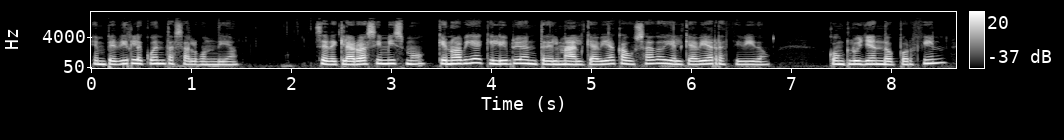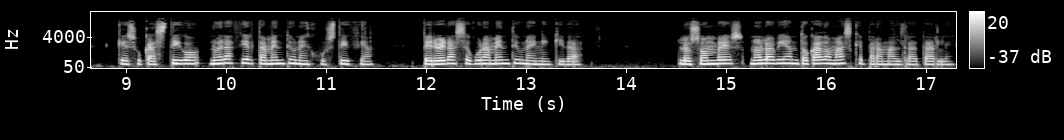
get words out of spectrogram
en pedirle cuentas algún día. Se declaró a sí mismo que no había equilibrio entre el mal que había causado y el que había recibido, concluyendo por fin que su castigo no era ciertamente una injusticia, pero era seguramente una iniquidad. Los hombres no lo habían tocado más que para maltratarle,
